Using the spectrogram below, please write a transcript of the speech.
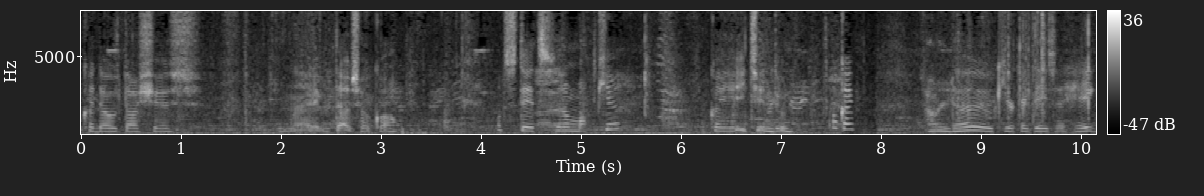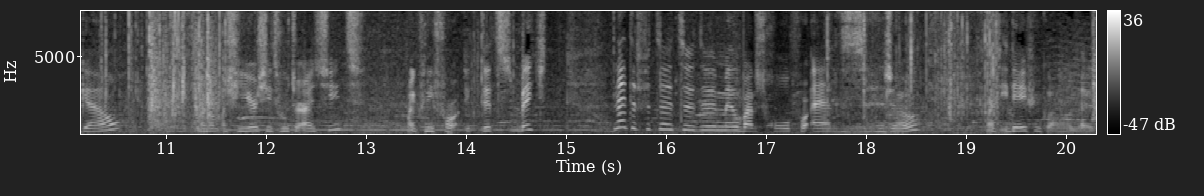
Cadeautasjes. Nee, die heb ik thuis ook al. Wat is dit? Is een mapje? Daar kan je iets in doen. Oké. Leuk. Hier, kijk deze. Hey gal. Maar dan als je hier ziet hoe het eruit ziet. Maar ik vind die voor... Ik, dit is een beetje... Net even de, de, de middelbare school voor ads en zo. Maar het idee vind ik wel heel leuk.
